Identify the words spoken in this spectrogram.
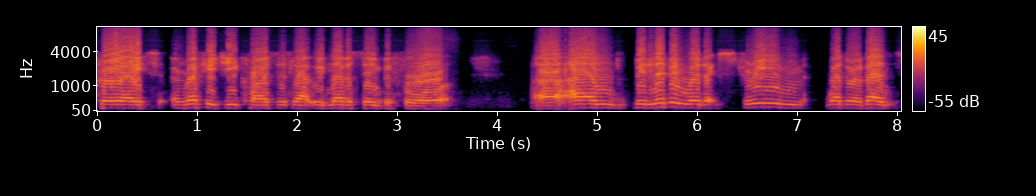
create a refugee crisis like we've never seen before, uh, and be living with extreme weather events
